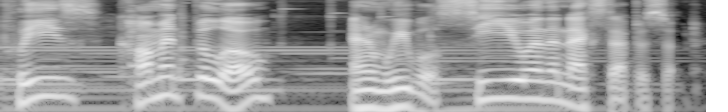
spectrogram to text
Please comment below, and we will see you in the next episode.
